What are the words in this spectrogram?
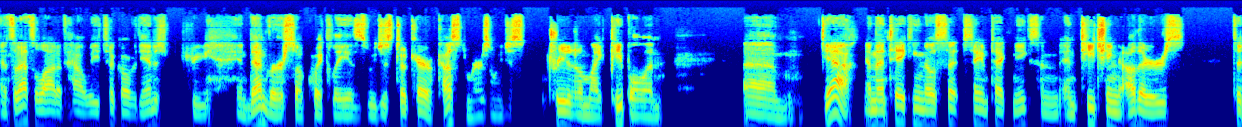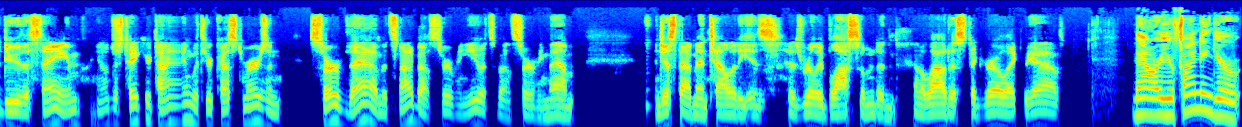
And so that's a lot of how we took over the industry in Denver so quickly is we just took care of customers and we just treated them like people. And um, yeah, and then taking those same techniques and, and teaching others to do the same, you know, just take your time with your customers and serve them. It's not about serving you, it's about serving them. And just that mentality has has really blossomed and, and allowed us to grow like we have. Now, are you finding your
